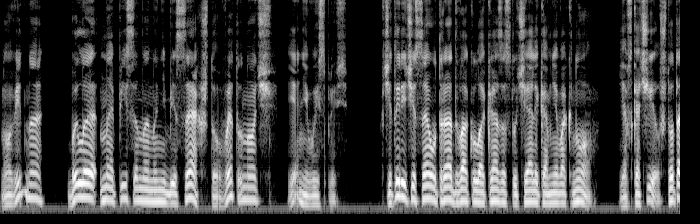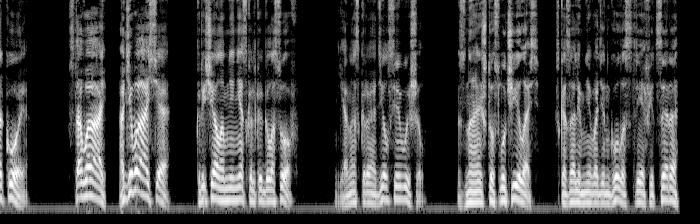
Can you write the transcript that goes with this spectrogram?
но, видно, было написано на небесах, что в эту ночь я не высплюсь. В четыре часа утра два кулака застучали ко мне в окно. Я вскочил. Что такое? «Вставай! Одевайся!» — кричало мне несколько голосов. Я наскоро оделся и вышел. «Знаешь, что случилось?» — сказали мне в один голос три офицера,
